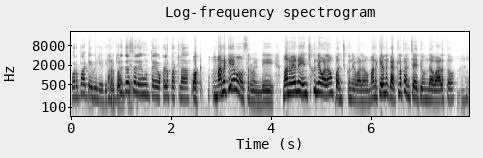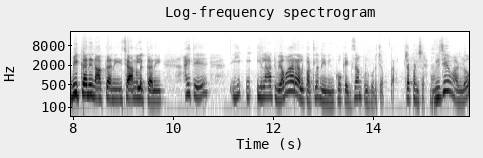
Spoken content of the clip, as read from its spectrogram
పొరపాటు ఏమీ లేదు. ఇక్కడ దురిదశలు ఏముంటాయి ఒకళ్ళ పట్ల? ఒక మనకేం అవసరం అండి మనమేమైనా ఎంచుకునే వాళ్ళం పంచుకునే వాళ్ళం మనకేమైనా గట్ల పంచాయతీ ఉందా వాళ్ళతో? మీకు కానీ నాకు కానీ ఈ ఛానల్కి కానీ? అయితే ఇలాంటి వ్యవహారాల పట్ల నేను ఇంకొక ఎగ్జాంపుల్ కూడా చెప్తా. చెప్పండి సార్. విజయవాడలో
